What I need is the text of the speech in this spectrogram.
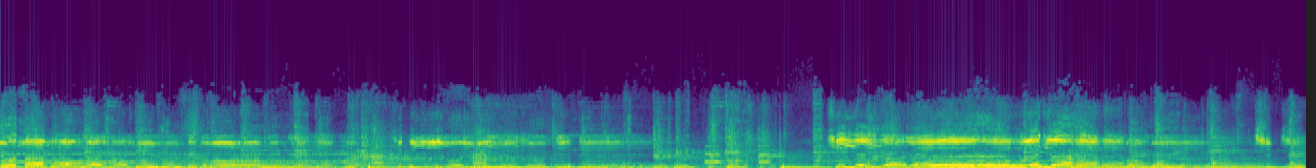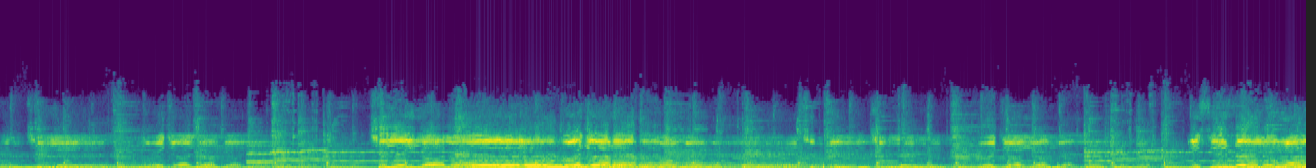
ယုဒပြောင်းမလို့စိတ်တော်မြတ်တဲ့ချစ်ကကြီးပေါ်ရွေးရလွန်တင်နေချစ်ရိတ်ကလည်းနှွဲကြတဲ့ဒီမောင်မေချစ်ပြချစ်လေနှွဲကြရရချစ်ရိတ်ကလည်းနှွဲကြတဲ့ဒီမောင်မေချစ်ပြချစ်လေနှွဲကြရရပစ္စည်းမဲ့လူရန်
